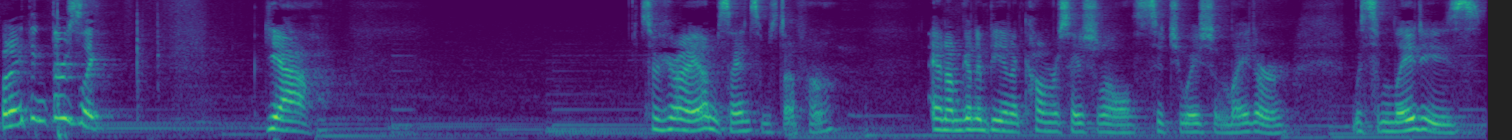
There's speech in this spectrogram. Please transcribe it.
But I think there's like, yeah. So here I am saying some stuff, huh? And I'm going to be in a conversational situation later with some ladies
